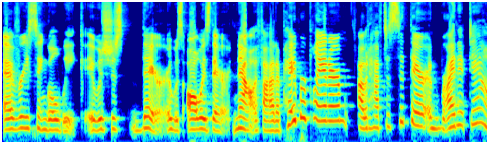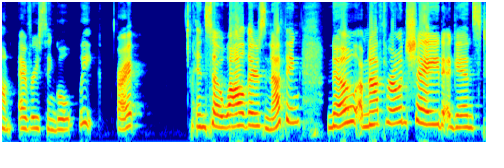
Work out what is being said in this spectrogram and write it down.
every single week. It was just there, it was always there. Now, if I had a paper planner, I would have to sit there and write it down every single week, right? And so while there's nothing, no, I'm not throwing shade against,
